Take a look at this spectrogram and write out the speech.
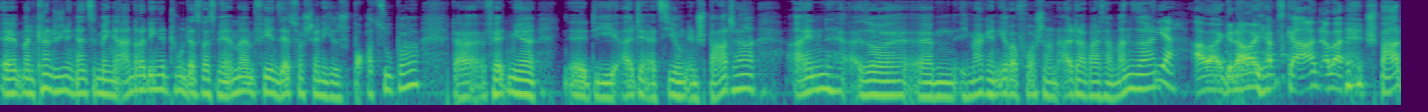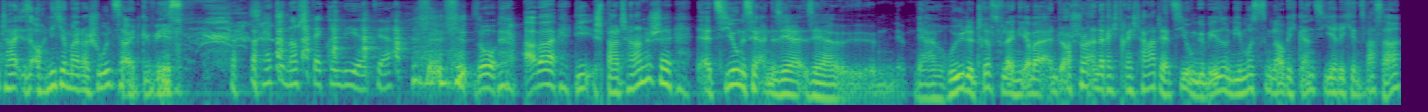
Äh, man kann natürlich eine ganze Menge anderer Dinge tun. Das, was wir immer empfehlen, selbstverständlich ist Sport super. Da fällt mir äh, die alte Erziehung in Sparta ein. Also ähm, ich mag in ihrer Vorstellung ein alter weißer Mann sein. Ja. Aber genau, ich habe es geahnt. Aber Sparta ist auch nicht in meiner Schulzeit gewesen. Ich hätte noch spekuliert, ja. So, aber die spartanische Erziehung ist ja eine sehr, sehr ja, rüde, trifft vielleicht nicht, aber doch schon eine recht, recht harte Erziehung gewesen. Und die mussten, glaube ich, ganzjährig ins Wasser.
